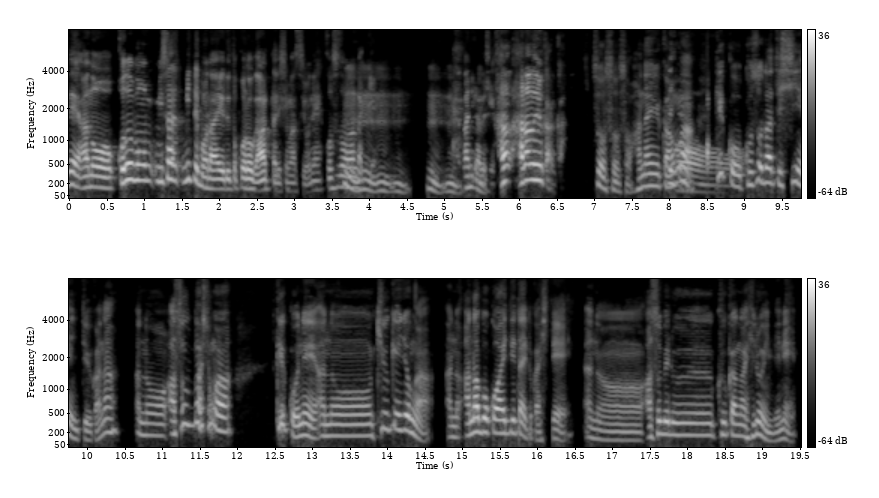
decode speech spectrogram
ね、あの、子供を見さ、見てもらえるところがあったりしますよね。コストなんだっけ、うんうんうんうん。うんうん。何かでしたっけ花花の湯館か。そうそうそう。花湯館は結構子育て支援っていうかな。あの、遊ぶ場所が結構ね、あの、休憩所が、あの、穴ぼこ開いてたりとかして、あの、遊べる空間が広いんでね。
